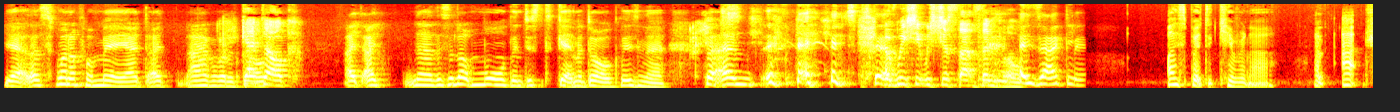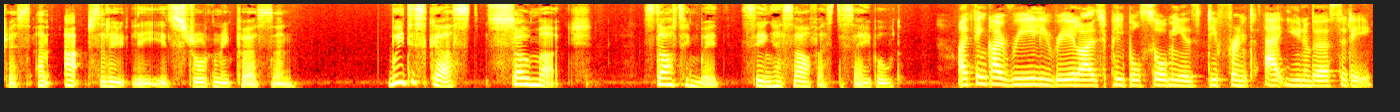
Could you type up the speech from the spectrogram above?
Yeah, that's one up on me. I, I, I haven't got a dog. Get a dog. I, I no, there's a lot more than just getting a dog, isn't there? But um, just, I wish it was just that simple. exactly. I spoke to Kiruna, an actress, an absolutely extraordinary person. We discussed so much, starting with seeing herself as disabled. I think I really realised people saw me as different at university.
